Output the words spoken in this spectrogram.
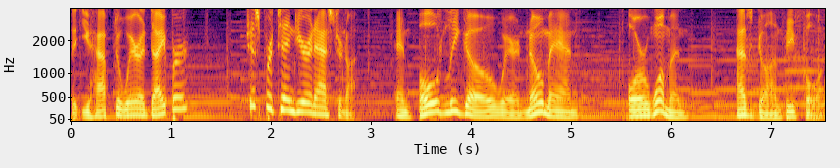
that you have to wear a diaper, just pretend you're an astronaut and boldly go where no man or woman has gone before.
